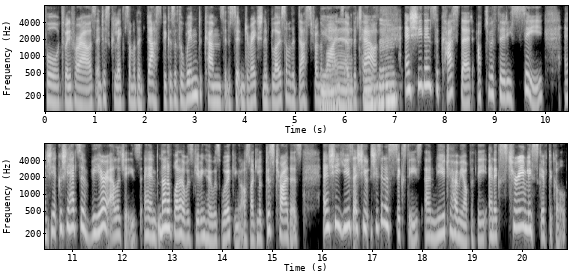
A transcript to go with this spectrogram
for 24 hours and just collect some of the dust because if the wind comes in a certain direction, it blows some of the dust from the yeah. mines over the town. Mm-hmm. And she then succussed that up to a 30 C. And she, because she had severe allergies and none of what I was giving her was working. And I was like, look, just try this. And she used that. She, she's in her 60s and new to homeopathy and extremely skeptical.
